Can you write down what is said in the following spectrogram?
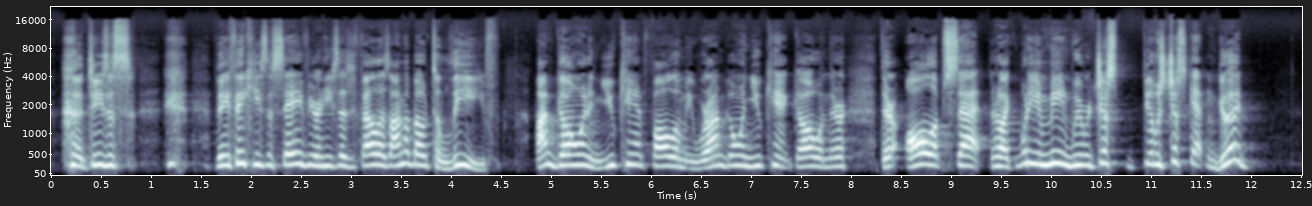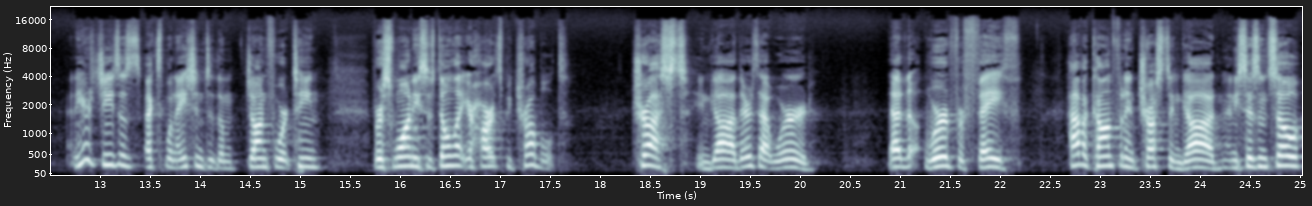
Jesus, they think he's the Savior, and he says, Fellas, I'm about to leave. I'm going and you can't follow me. Where I'm going, you can't go. And they're, they're all upset. They're like, What do you mean? We were just, it was just getting good. And here's Jesus' explanation to them John 14, verse 1. He says, Don't let your hearts be troubled. Trust in God. There's that word, that word for faith. Have a confident trust in God. And he says, And so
